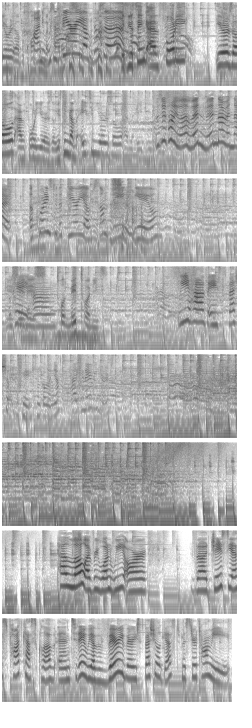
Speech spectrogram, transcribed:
theory of quantum 아니 무슨 mechanics. theory야 무슨? If you think I'm 40 years old, I'm 40 years old. You think I'm 18 years old, I'm 18. Mr. Tommy, 왜, 왜 맨날 맨날 according to the theory of something이에요. Okay, um, mid twenties. we have a special. Okay, 잠깐만요. Uh, can I rehearse? Hello, everyone. We are the JCS Podcast Club, and today we have a very, very special guest, Mr. Tommy.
